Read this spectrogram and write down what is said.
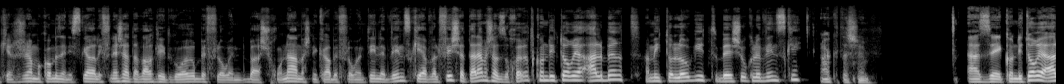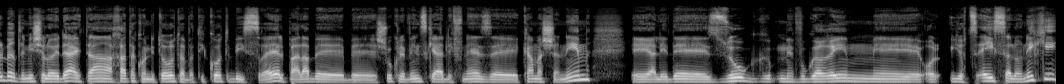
כי אני חושב שהמקום הזה נסגר לפני שאת עברת להתגורר בפלורנט, בשכונה, מה שנקרא בפלורנטין לוינסקי, אבל פיש, אתה למשל זוכר את קונדיטוריה אלברט המיתולוגית בשוק לוינסקי? רק את השם. אז אה, קונדיטוריה אלברט, למי שלא יודע, הייתה אחת הקונדיטוריות הוותיקות בישראל, פעלה בשוק לוינסקי עד לפני איזה כמה שנים, אה, על ידי זוג מבוגרים אה, יוצאי סלוניקי,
